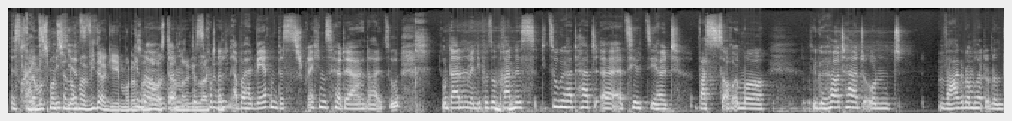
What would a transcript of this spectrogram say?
das reizt Da muss man es ja nochmal wiedergeben oder so, Genau, ne, was der dann, andere gesagt kommt hat. dann, aber halt während des Sprechens hört er da halt zu. Und dann, wenn die Person dran Mhm. ist, die zugehört hat, äh, erzählt sie halt, was auch immer sie gehört hat und wahrgenommen hat und dann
